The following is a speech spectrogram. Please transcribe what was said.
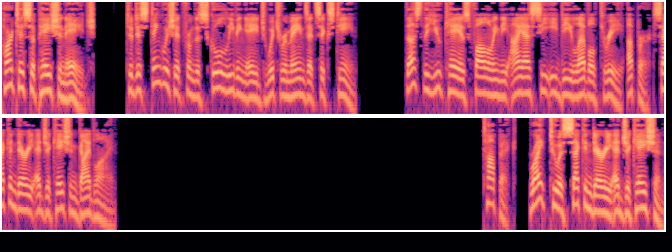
«participation age» to distinguish it from the school leaving age which remains at 16. Thus the UK is following the ISCED Level 3 upper secondary education guideline. Right to a secondary education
